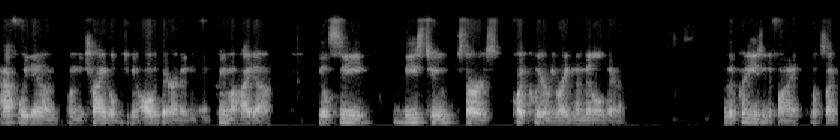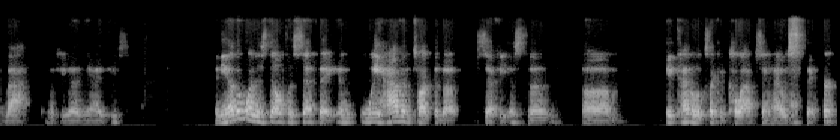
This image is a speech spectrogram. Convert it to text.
halfway down on the triangle between Aldebaran and, and Prima Hydae, you'll see these two stars quite clearly right in the middle there. they're pretty easy to find. Looks like that if you got the eyepiece. And the other one is Delta Cephei. And we haven't talked about Cepheus. The um, It kind of looks like a collapsing house there.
